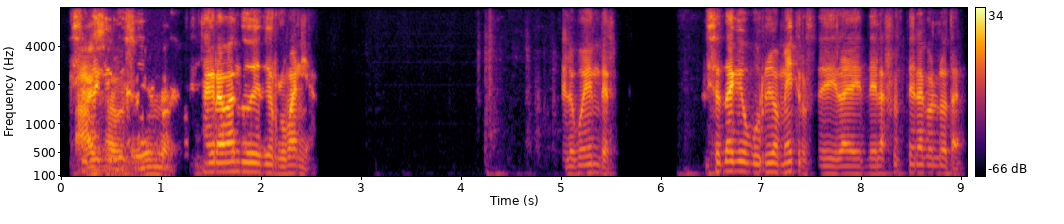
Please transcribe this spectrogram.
Ese Ah, esa está grabando desde Rumania. Se lo pueden ver. Ese ataque ocurrió a metros de la, de la frontera con la OTAN.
